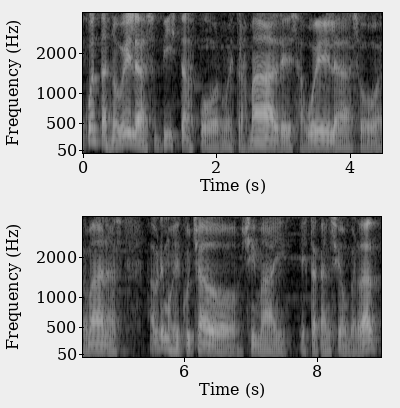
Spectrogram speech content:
En cuántas novelas vistas por nuestras madres, abuelas o hermanas habremos escuchado Shimai, esta canción, ¿verdad?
